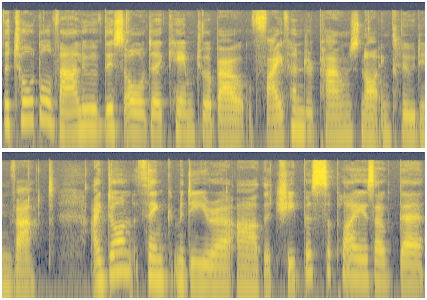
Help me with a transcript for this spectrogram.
The total value of this order came to about £500, not including VAT. I don't think Madeira are the cheapest suppliers out there,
